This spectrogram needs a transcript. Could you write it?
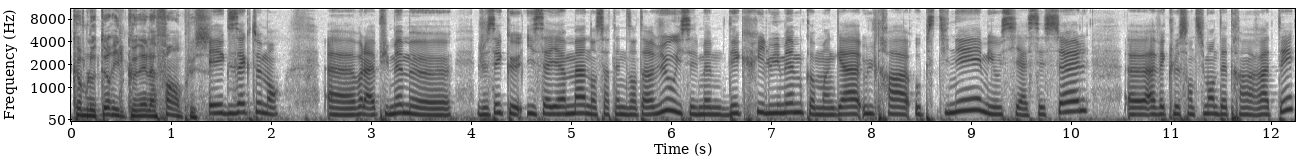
Comme l'auteur, il connaît la fin en plus. Exactement. Euh, voilà. Puis même, euh, je sais que Isayama, dans certaines interviews, il s'est même décrit lui-même comme un gars ultra obstiné, mais aussi assez seul, euh, avec le sentiment d'être un raté.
